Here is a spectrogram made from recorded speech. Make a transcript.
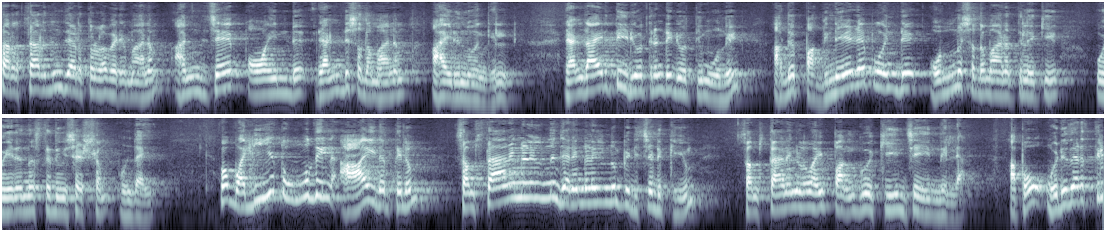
സർചാർജും ചേർത്തുള്ള വരുമാനം അഞ്ച് പോയിന്റ് രണ്ട് ശതമാനം ആയിരുന്നുവെങ്കിൽ രണ്ടായിരത്തി ഇരുപത്തിരണ്ട് ഇരുപത്തി മൂന്നിൽ അത് പതിനേഴ് പോയിന്റ് ഒന്ന് ശതമാനത്തിലേക്ക് ഉയരുന്ന സ്ഥിതിവിശേഷം ഉണ്ടായി. അപ്പോൾ വലിയ തോതിൽ ആ ഇനത്തിലും സംസ്ഥാനങ്ങളിൽ നിന്നും ജനങ്ങളിൽ നിന്നും പിരിച്ചെടുക്കുകയും സംസ്ഥാനങ്ങളുമായി പങ്കുവെക്കുകയും ചെയ്യുന്നില്ല. അപ്പോൾ ഒരു തരത്തിൽ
